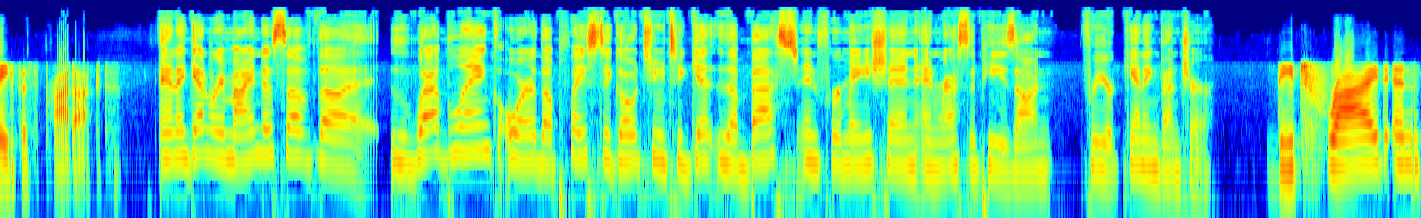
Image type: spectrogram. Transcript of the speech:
safest product. And again, remind us of the web link or the place to go to to get the best information and recipes on for your canning venture. The tried and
